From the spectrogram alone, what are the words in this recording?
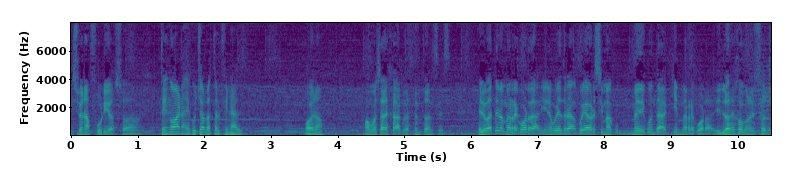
Y suena furioso. además. Tengo ganas de escucharlo hasta el final. Bueno, vamos a dejarlo entonces. El batero me recuerda a alguien. eh, Voy a, tra- voy a ver si me, doy cuenta a quién me recuerda. Y los dejo con el solo.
